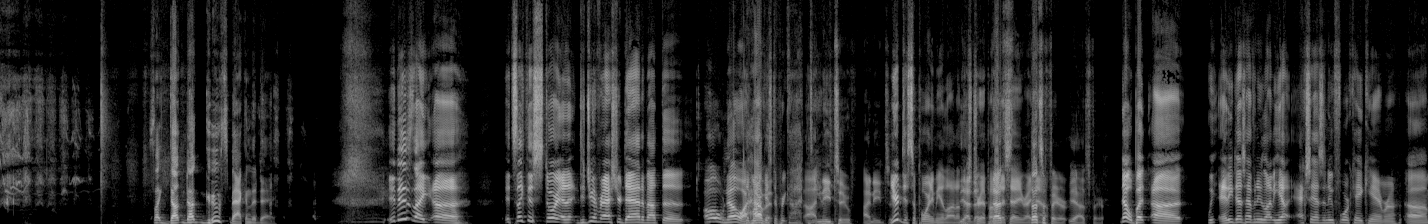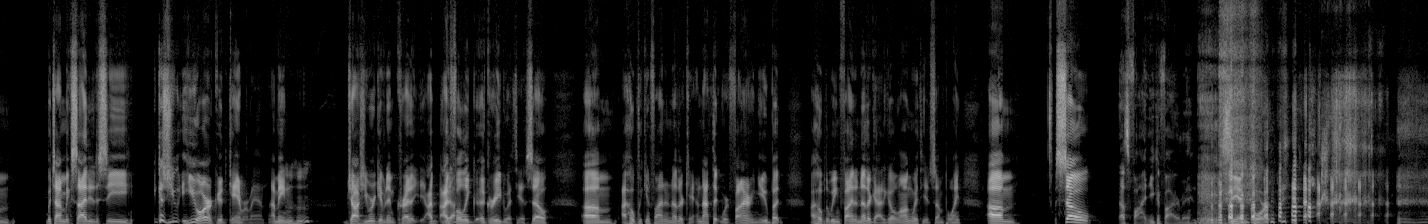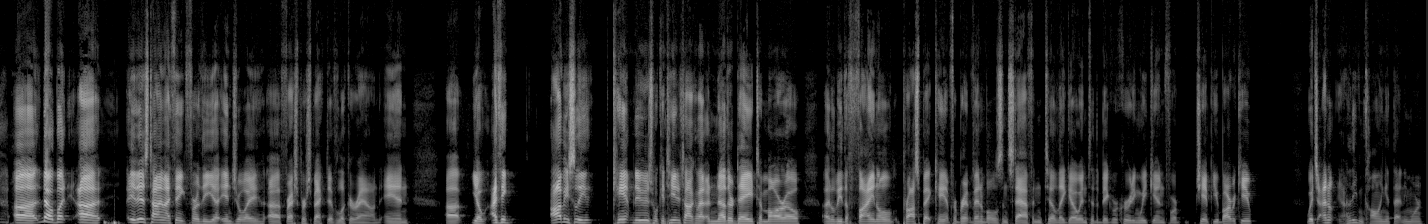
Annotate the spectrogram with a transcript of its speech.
It's like Duck Duck Goose back in the day. It is like uh, it's like this story. And uh, did you ever ask your dad about the? Oh no, I The Marcus haven't. Dupree- God I need to. I need to. You're disappointing me a lot on yeah, this that- trip. I'm going to tell you right That's now. a fair. Yeah, that's fair. No, but uh, we Eddie does have a new lap. He actually has a new 4K camera, um, which I'm excited to see because you you are a good cameraman. I mean, Josh, you were giving him credit. I, I Mm-hmm. Yeah. fully agreed with you. So um, I hope we can find another cam. Not that we're firing you, but I hope that we can find another guy to go along with you at some point. Um, so That's fine. You can fire me. See you in court. Uh, no, but uh, it is time, I think, for the uh, N'Joy uh, fresh perspective look around, and uh, you know, I think obviously camp news. We'll continue to talk about another day tomorrow. Uh, it'll be the final prospect camp for Brent Venables and staff until they go into the big recruiting weekend for Champ U Barbecue, which I don't. Are they even calling it that anymore?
